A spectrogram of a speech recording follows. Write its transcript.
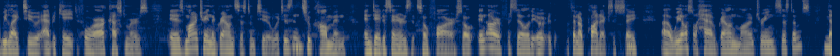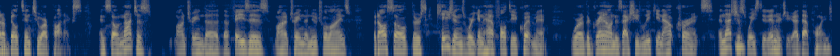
we like to advocate for our customers is monitoring the ground system too, which isn't too common in data centers so far. So in our facility or within our products, to say, uh, we also have ground monitoring systems that are built into our products, and so not just monitoring the the phases, monitoring the neutral lines, but also there's occasions where you can have faulty equipment where the ground is actually leaking out currents, and that's just mm-hmm. wasted energy at that point.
